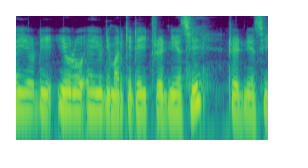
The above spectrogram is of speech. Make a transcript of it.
এইউডি ইউরো এইউডি মার্কেটেই ট্রেড নিয়েছি। ট্রেড নিয়েছি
